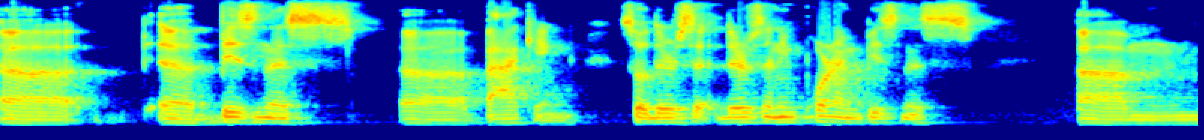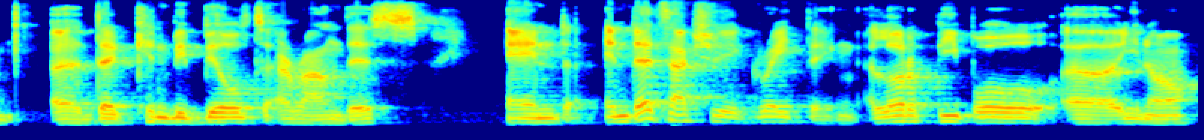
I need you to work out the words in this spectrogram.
uh, uh, business uh, backing. So there's a, there's an important business um, uh, that can be built around this, and and that's actually a great thing. A lot of people, uh, you know,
